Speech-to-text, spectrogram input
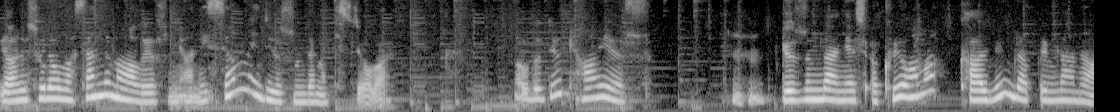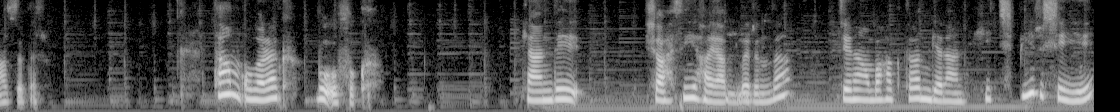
Ya Resulallah sen de mi ağlıyorsun yani isyan mı ediyorsun demek istiyorlar. O da diyor ki hayır. Gözümden yaş akıyor ama kalbim Rabbimden razıdır. Tam olarak bu ufuk. Kendi şahsi hayatlarında Cenab-ı Hak'tan gelen hiçbir şeyi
